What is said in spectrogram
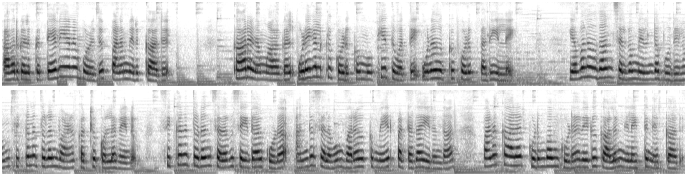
அவர்களுக்கு தேவையான பொழுது பணம் இருக்காது. காரணம் அவர்கள் உடைகளுக்கு கொடுக்கும் முக்கியத்துவத்தை உணவுக்கு கொடுப்பது இல்லை. எவ்வளவுதான் செல்வம் இருந்த போதிலும் சிக்கனத்துடன் வாழ கற்றுக்கொள்ள வேண்டும். சிக்கனத்துடன் செலவு செய்தால் கூட அந்த செலவும் வரவுக்கு மேற்பட்டதாக இருந்தால் பணக்காரர் குடும்பம் கூட வெகு காலம் நிலைத்து நிற்காது.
